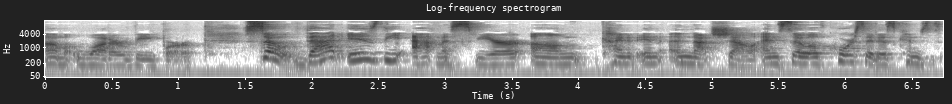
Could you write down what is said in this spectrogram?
um, water vapor. So that is the atmosphere, um, kind of in a nutshell. And so of course it is cons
